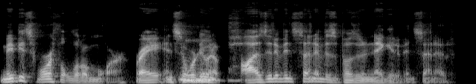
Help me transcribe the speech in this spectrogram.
maybe it's worth a little more, right? And so mm-hmm. we're doing a mm-hmm. positive incentive as opposed to a negative incentive.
